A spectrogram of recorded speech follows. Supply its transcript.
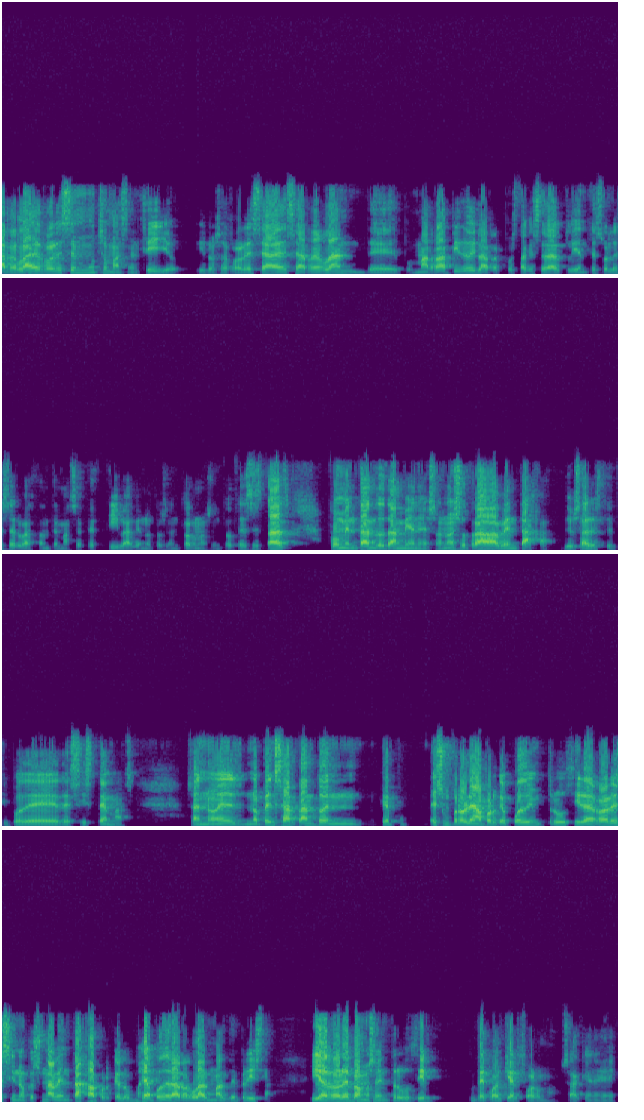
arreglar errores es mucho más sencillo y los errores se, arreglan pues, más rápido y la respuesta que se da al cliente suele ser bastante más efectiva que en otros entornos. Entonces estás fomentando también eso, ¿no? Es otra ventaja de usar este tipo de, de sistemas. O sea, no es no pensar tanto en que es un problema porque puedo introducir errores, sino que es una ventaja porque los voy a poder arreglar más deprisa. Y errores vamos a introducir de cualquier forma. O sea que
